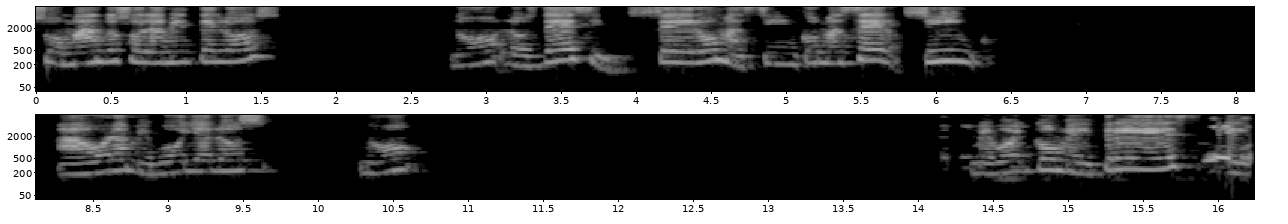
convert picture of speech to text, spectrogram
sumando solamente los, no, los décimos. 0 más 5 más 0, 5. Ahora me voy a los, no. Me voy con el 3, el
